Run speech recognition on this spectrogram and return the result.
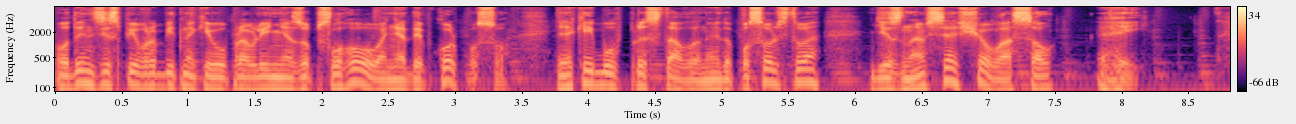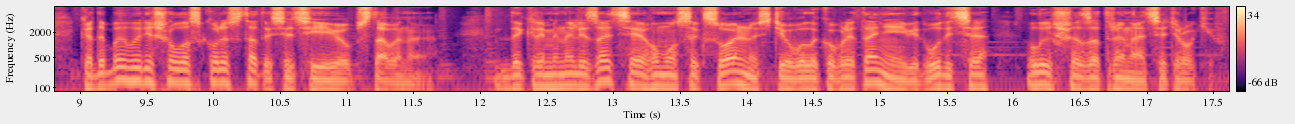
Один зі співробітників управління з обслуговування дипкорпусу, який був приставлений до посольства, дізнався, що Вассал гей. КДБ вирішило скористатися цією обставиною. Декриміналізація гомосексуальності у Великобританії відбудеться лише за 13 років.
